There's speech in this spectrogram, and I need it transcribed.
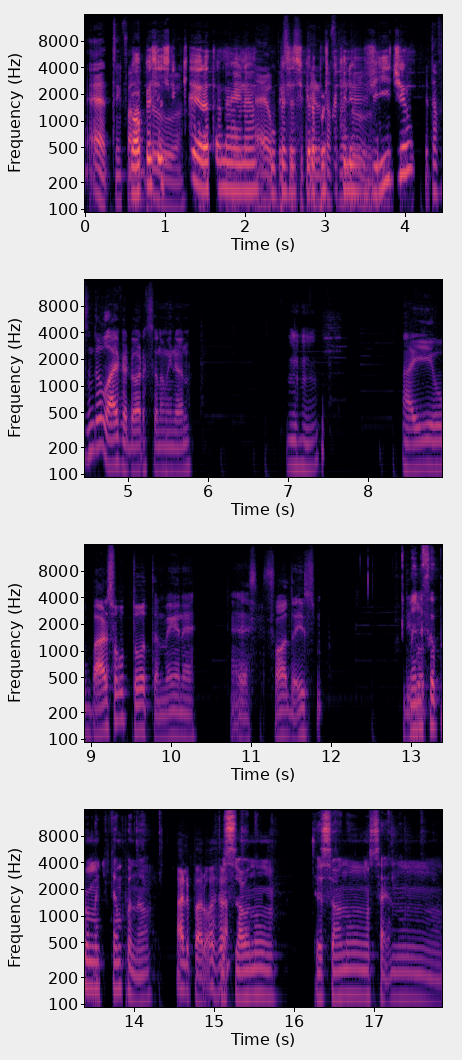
É, tem Igual o falado. PC Siqueira também, né? É, o o PC PC Siqueira Siqueira postou tá aquele fazendo- vídeo. Ele tá fazendo live agora, se eu não me engano. Uhum. Aí o Bars voltou também, né? É, foda isso. Mas não foi por muito tempo, não. Ah, ele parou O já? pessoal não. O pessoal não sai, não,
